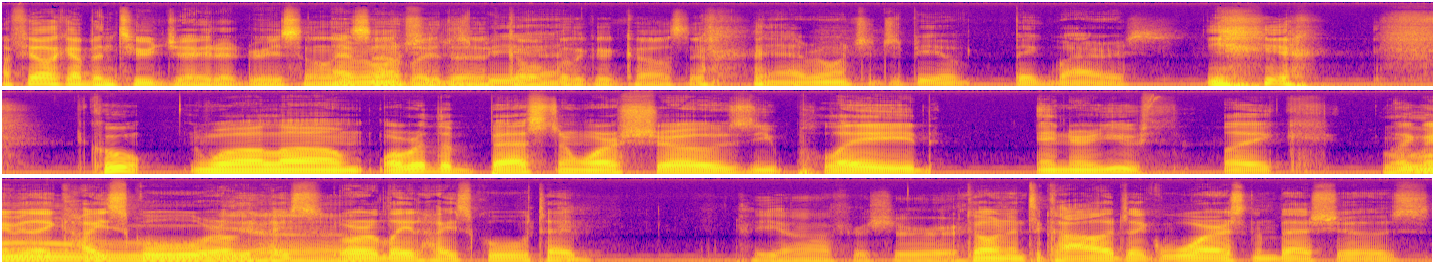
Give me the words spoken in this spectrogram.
I feel like I've been too jaded recently, Everyone sadly, to go up with a good costume. Yeah. Everyone should just be a big virus. yeah. Cool. Well, um, what were the best and worst shows you played in your youth? Like, like maybe like high school, Ooh, early high s- yeah. or late high school type. Yeah, for sure. Going into college, like worst and best shows.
